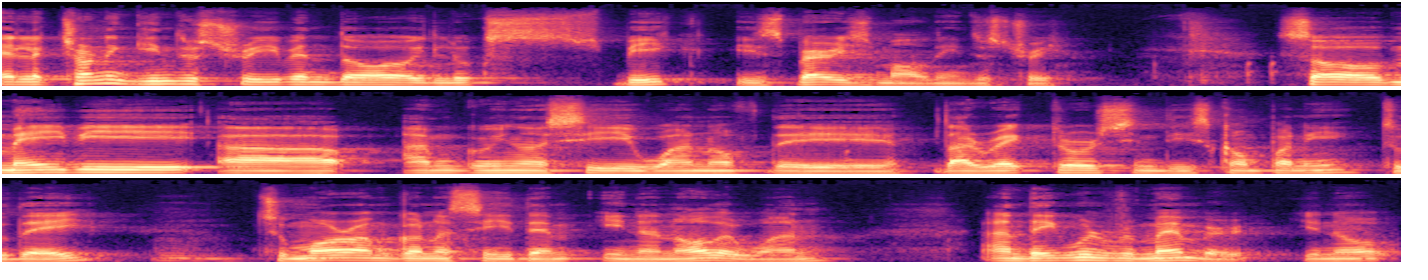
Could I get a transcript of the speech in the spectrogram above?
electronic industry, even though it looks big, is very small industry. So maybe uh, I'm going to see one of the directors in this company today. Mm. Tomorrow I'm going to see them in another one, and they will remember. You know,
